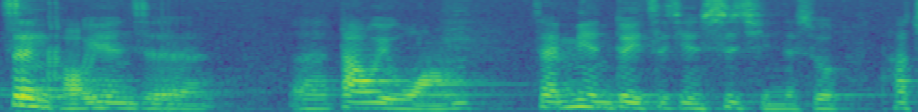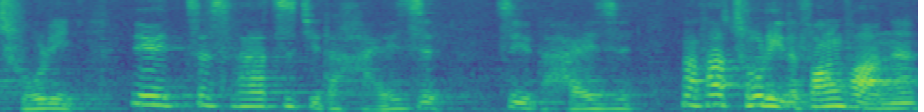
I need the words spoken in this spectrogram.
正考验着，呃，大卫王在面对这件事情的时候，他处理，因为这是他自己的孩子，自己的孩子。那他处理的方法呢？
